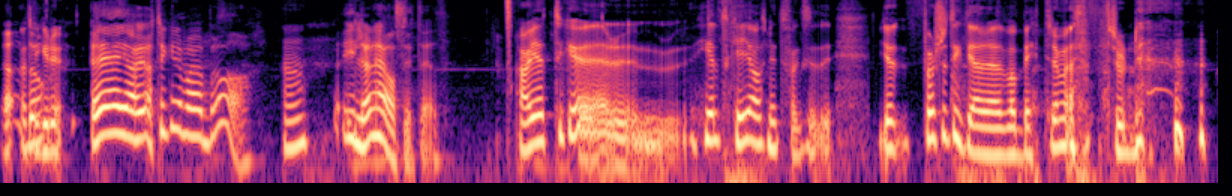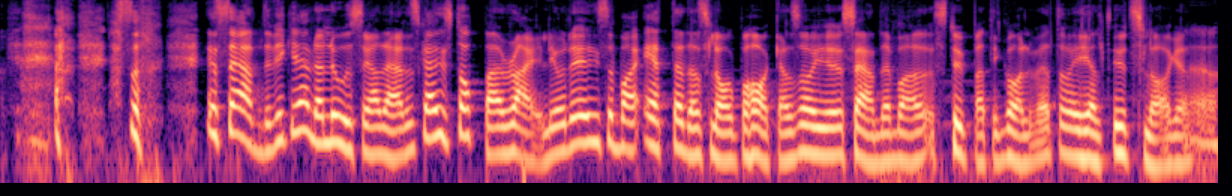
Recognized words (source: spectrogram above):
Ja, Vad de, tycker du? Eh, jag, jag tycker det var bra. Ja. Jag gillar det här avsnittet. Ja, jag tycker är helt okej avsnitt faktiskt. Jag, först så tyckte jag det var bättre än vad jag trodde. Alltså, Sander, vilken jävla loser han är. Nu ska han ju stoppa Riley och det är liksom bara ett enda slag på hakan så har ju Sander bara stupat i golvet och är helt utslagen. Ja.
